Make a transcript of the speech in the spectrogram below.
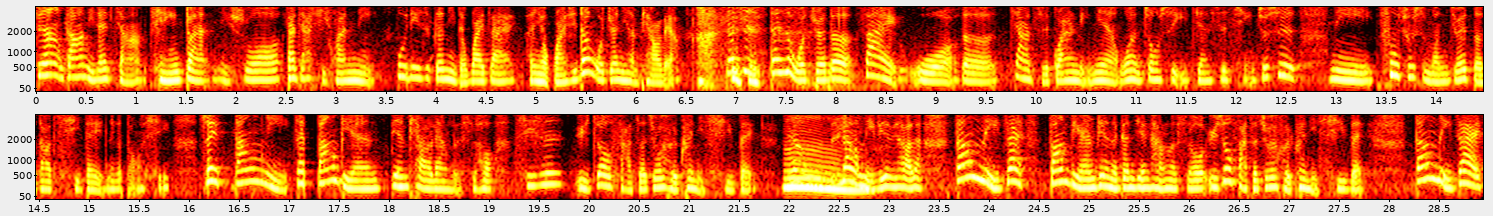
就像刚刚你在讲前一段，你说大家喜欢你。不一定是跟你的外在很有关系，但我觉得你很漂亮。但是，但是我觉得在我的价值观里面，我很重视一件事情，就是你付出什么，你就会得到七倍那个东西。所以，当你在帮别人变漂亮的时候，其实宇宙法则就会回馈你七倍。让让你变漂亮。当你在帮别人变得更健康的时候，宇宙法则就会回馈你七倍。当你在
